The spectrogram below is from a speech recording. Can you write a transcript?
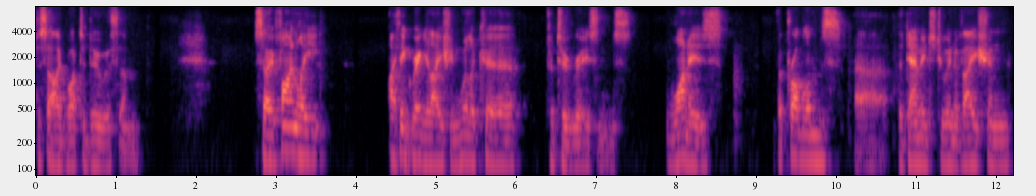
decide what to do with them. So finally, I think regulation will occur for two reasons. One is the problems, uh, the damage to innovation,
